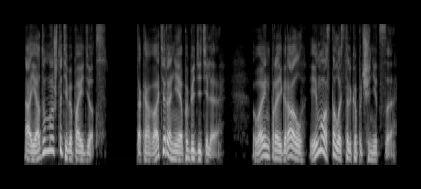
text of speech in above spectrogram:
«А я думаю, что тебе пойдёт». Такова тирания победителя. Уэйн проиграл, и ему осталось только подчиниться.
